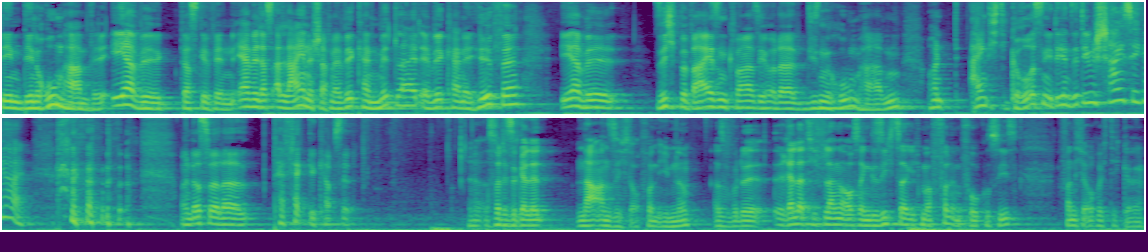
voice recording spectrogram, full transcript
den, den Ruhm haben will. Er will das gewinnen. Er will das alleine schaffen. Er will kein Mitleid, er will keine Hilfe. Er will sich beweisen quasi oder diesen Ruhm haben. Und eigentlich die großen Ideen sind ihm scheißegal. und das war da perfekt gekapselt. Ja, das war diese geile Nahansicht auch von ihm, ne? Also wurde relativ lange auch sein Gesicht, sage ich mal, voll im Fokus hieß. Fand ich auch richtig geil.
